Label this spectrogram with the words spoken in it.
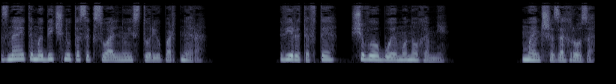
Знаєте медичну та сексуальну історію партнера. Вірите в те, що ви обоє моногамні. Менша загроза.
